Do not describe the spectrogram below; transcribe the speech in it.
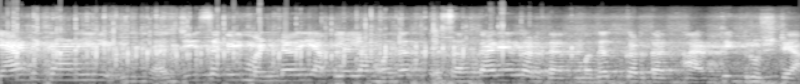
या ठिकाणी जी सगळी मंडळी आपल्याला मदत सहकार्य करतात मदत करतात आर्थिकदृष्ट्या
